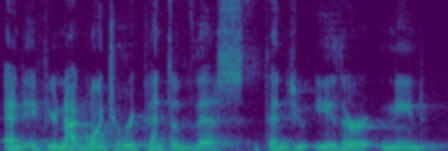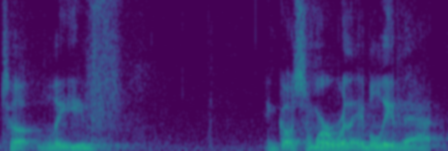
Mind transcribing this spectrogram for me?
And if you're not going to repent of this, then you either need to leave and go somewhere where they believe that,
